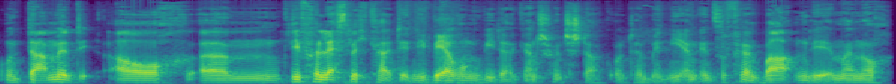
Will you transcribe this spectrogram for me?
und damit auch ähm, die Verlässlichkeit in die Währung wieder ganz schön stark unterminieren. Insofern warten wir immer noch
